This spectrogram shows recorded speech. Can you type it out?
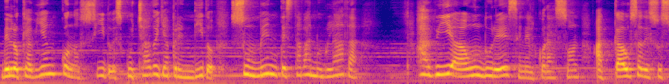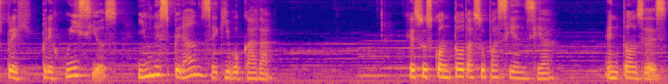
de lo que habían conocido, escuchado y aprendido. Su mente estaba anulada había aún dureza en el corazón a causa de sus prejuicios y una esperanza equivocada. Jesús con toda su paciencia, entonces,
